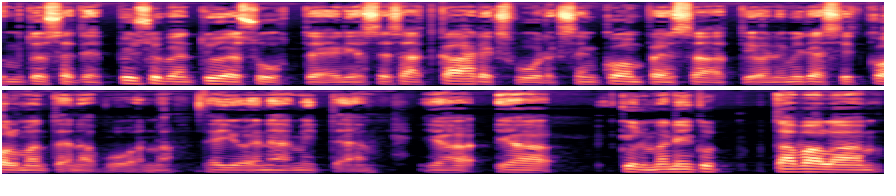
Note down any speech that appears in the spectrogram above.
mutta jos sä teet pysyvän työsuhteen ja sä saat kahdeksi vuodeksi sen kompensaation, niin mitä sitten kolmantena vuonna? Ei ole enää mitään. Ja, ja kyllä mä niin kuin tavallaan,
